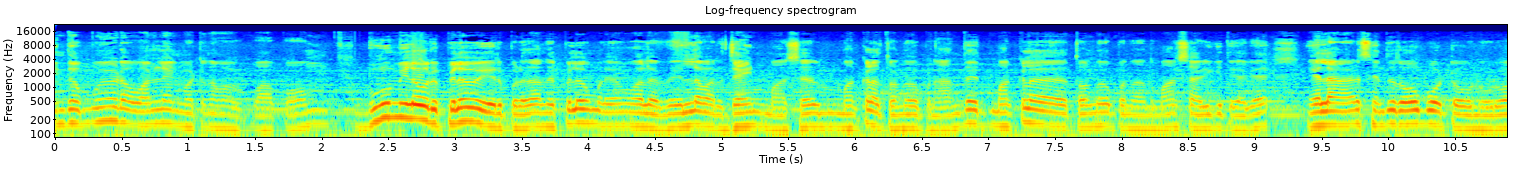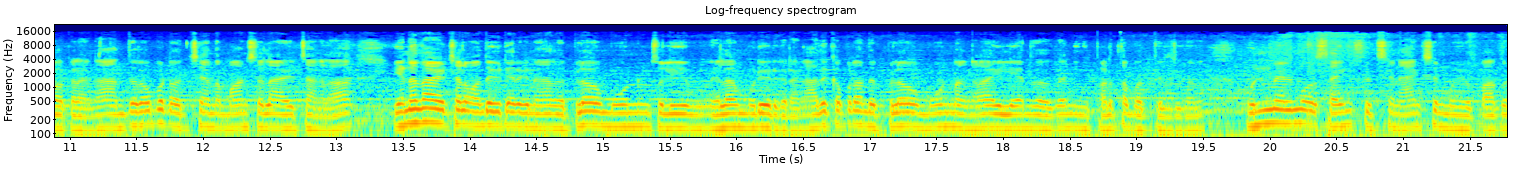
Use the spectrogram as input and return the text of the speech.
இந்த மூவியோட ஒன்லைன் மட்டும் நம்ம பார்ப்போம். பூமியில் ஒரு பிளவு ஏற்படுது. அந்த பிளவு மூலியமாக வர வெளில வர ஜெயின்ட் மாஸ்டர் மக்களை தொந்தரவு பண்ண அந்த மக்களை தொந்தரவு பண்ண அந்த மாஸ்டர் அழிக்கிறதுக்காக எல்லா நேரம் சேர்ந்து ரோபோட்டை ஒன்று உருவாக்குறாங்க. அந்த ரோபோட்டை வச்சு அந்த மாஸ்டர்லாம் அழிச்சாங்களா? என்னதான் அழிச்சாலும் வந்துக்கிட்டே இருக்கணும் அந்த பிளவு மூணுன்னு சொல்லி எல்லாம் முடிவு எடுக்கிறாங்க அதுக்கப்புறம் அந்த பிளவு மூணுனாங்களா இல்லையான்றதை நீங்கள் படத்தை பார்த்து தெரிஞ்சுக்கணும். உண்மையிலுமே ஒரு சயின்ஸ் ஃபிக்ஷன் ஆக்ஷன் மூவி பார்க்கணும்.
